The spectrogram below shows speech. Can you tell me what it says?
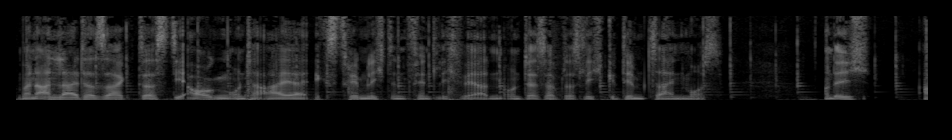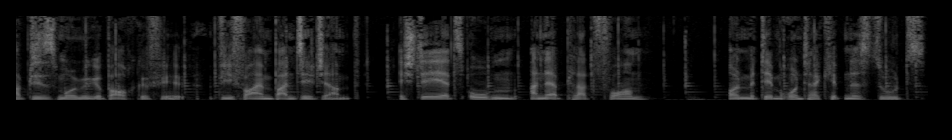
Mein Anleiter sagt, dass die Augen unter Eier extrem lichtempfindlich werden und deshalb das Licht gedimmt sein muss. Und ich habe dieses mulmige Bauchgefühl, wie vor einem Bungee-Jump. Ich stehe jetzt oben an der Plattform und mit dem Runterkippen des Suits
